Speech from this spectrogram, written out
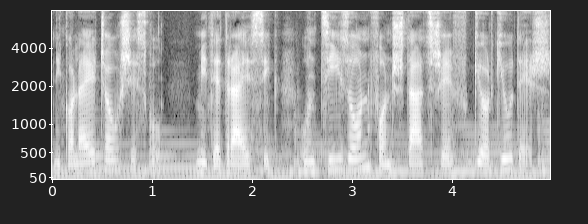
Nicolae Ceausescu, Mitte 30 und Ziehsohn von Staatschef Gheorghiu Desch.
